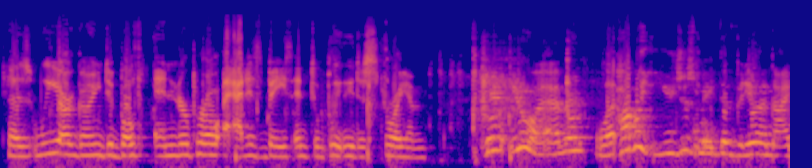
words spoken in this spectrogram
Because we are going to both ender pearl at his base and completely destroy him. Hey, you know what, Evan? What? How about you just make the video and I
